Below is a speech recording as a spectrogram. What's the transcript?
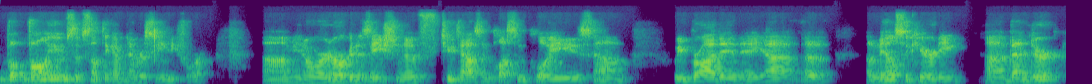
volumes of something I've never seen before. Um, you know, we're an organization of 2,000 plus employees. Um, we brought in a uh, a, a mail security uh, vendor,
